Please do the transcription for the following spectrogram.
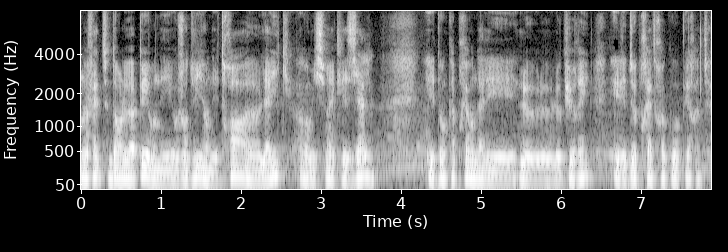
en fait, dans le AP, on est aujourd'hui, on est trois laïcs en mission ecclésiale. Et donc, après, on a le curé et les deux prêtres coopérateurs.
